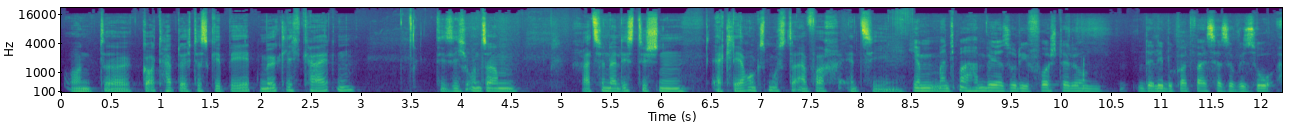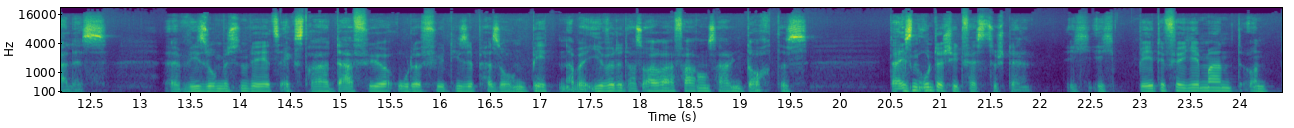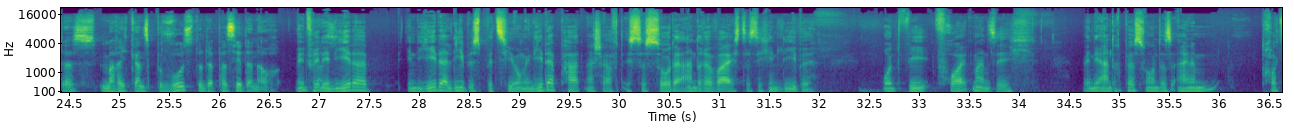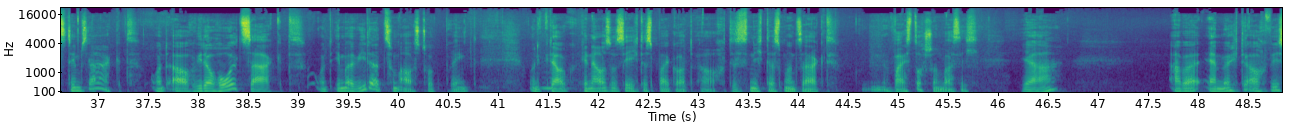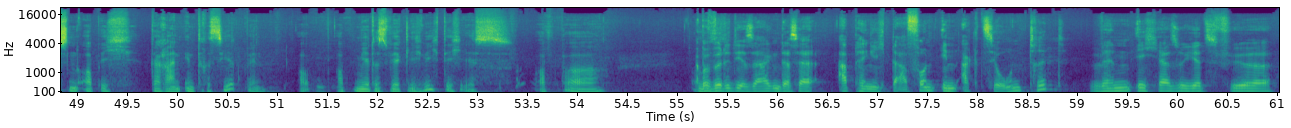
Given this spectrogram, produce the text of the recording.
Und äh, Gott hat durch das Gebet Möglichkeiten, die sich unserem rationalistischen Erklärungsmuster einfach entziehen. Ja, manchmal haben wir ja so die Vorstellung, der liebe Gott weiß ja sowieso alles. Äh, wieso müssen wir jetzt extra dafür oder für diese Person beten? Aber ihr würdet aus eurer Erfahrung sagen, doch, das, da ist ein Unterschied festzustellen. Ich, ich bete für jemand und das mache ich ganz bewusst und da passiert dann auch. Winfried, in jeder, in jeder Liebesbeziehung, in jeder Partnerschaft ist es so, der andere weiß, dass ich ihn liebe. Und wie freut man sich, wenn die andere Person das einem trotzdem sagt und auch wiederholt sagt und immer wieder zum Ausdruck bringt. Und ich glaube, genauso sehe ich das bei Gott auch. Das ist nicht, dass man sagt, weiß doch schon, was ich. Ja, aber er möchte auch wissen, ob ich daran interessiert bin, ob, ob mir das wirklich wichtig ist. Ob, äh, aber würdet ihr sagen, dass er abhängig davon in Aktion tritt, wenn ich also jetzt für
